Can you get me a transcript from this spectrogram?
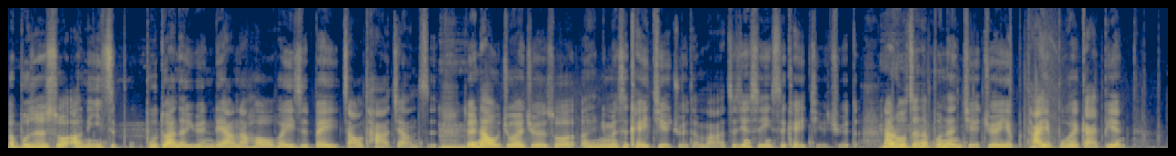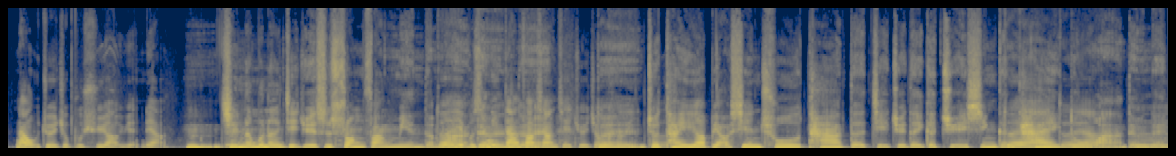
而不是说哦，你一直不不断的原谅，然后会一直被糟蹋这样子。对，那我就会觉得说，哎，你们是可以解决的嘛？这件事情是可以解决的。那如果真的不能解决，也他也不会改变。那我觉得就不需要原谅。嗯，其实能不能解决是双方面的嘛，对，也不是你单方想解决就可以。对，就他也要表现出他的解决的一个决心跟态度啊，对不对？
